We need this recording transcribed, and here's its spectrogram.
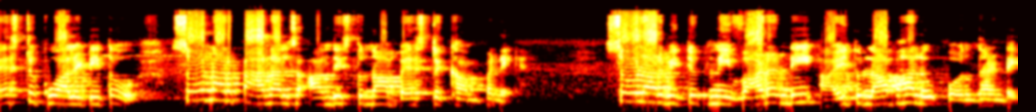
బెస్ట్ క్వాలిటీతో సోలార్ ప్యానల్స్ అందిస్తున్న బెస్ట్ కంపెనీ. సోలార్ విద్యుత్ని వాడండి ఐదు లాభాలు పొందండి.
